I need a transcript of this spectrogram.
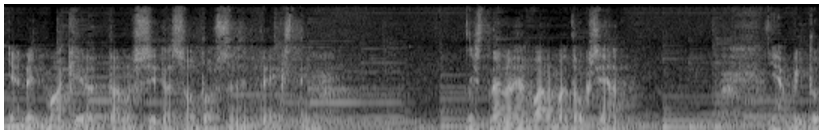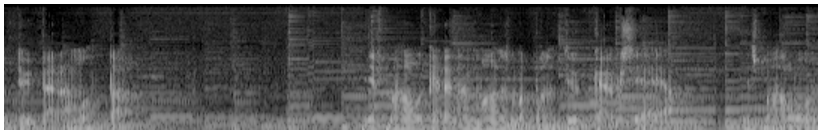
Ja nyt mä oon kirjoittanut sitä, se on tuossa se teksti. Ja sitten mä en ole ihan varma, että onko se ihan, ihan vitu typerä, mutta jos mä haluan kerätä mahdollisimman paljon tykkäyksiä ja jos mä haluan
